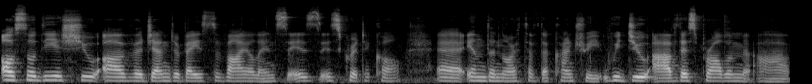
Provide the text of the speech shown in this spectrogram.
also the issue of uh, gender-based violence is, is critical uh, in the north of the country. We do have this problem uh,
